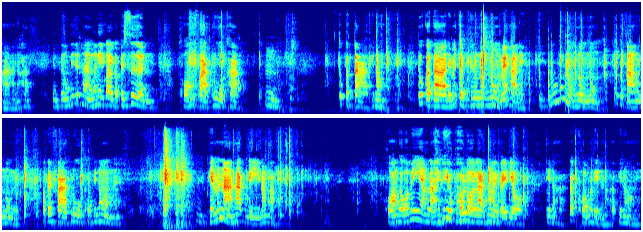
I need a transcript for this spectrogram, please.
หานะคะขึ้นเครื่องวันที่สิบหาวันนี้ก้อยก็ไปเสื่อนของฝากลูกค่ะ อืมตุ๊กตาพี่น้องตุ๊กตาเนี่ยมันจะเป็นนุ่มๆไหมค่ะเนี่ยนี่มนุ่มๆนุ่มตุ๊กตานุ่มๆนี่เอาไปฝากลูกค่ะพี่น้องนะเห็นมันหนาหักดีนะคะ ของก็ว่าไม่ยังหลายมีกระเป๋าหล่อหลากหน่อยใบเดียว นี่นะคะกับของเล่นนะคะพี่น้องนี่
